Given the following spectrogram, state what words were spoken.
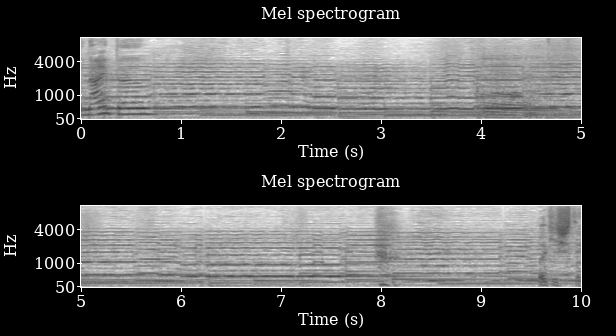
Günaydın. Bak işte.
